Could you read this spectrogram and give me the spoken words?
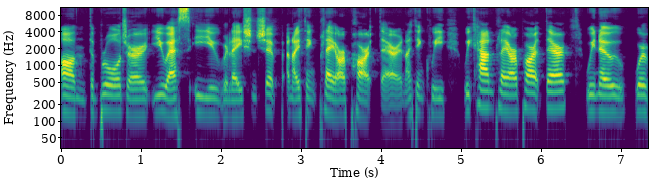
on the broader US EU relationship and I think play our part there and I think we we can play our part there we know we're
